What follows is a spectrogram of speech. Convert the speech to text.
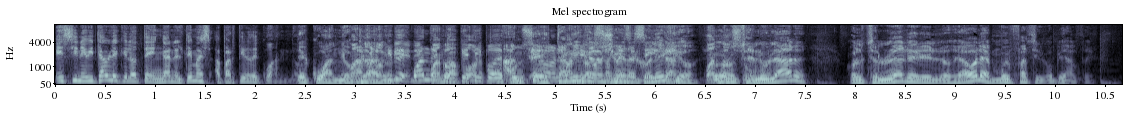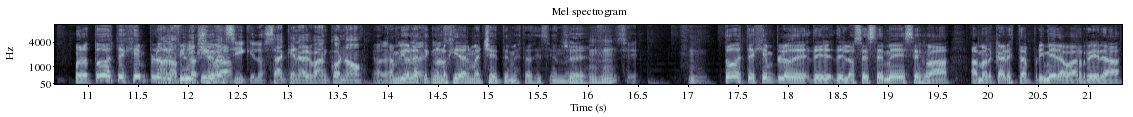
Es inevitable que lo tengan, el tema es a partir de cuándo. ¿De cuándo? Claro. ¿A partir de cuándo y con qué tipo de Ah, función? Bien que ¿Cuándo lo lleven al colegio. Yo ¿Cuándo Con un celular, con el celular de los de ahora es muy fácil copiarte. Bueno, todo este ejemplo No, en no, que lo definitiva... lleven sí, que lo saquen al banco no. Ah, cambió la tecnología del machete, me estás diciendo. Sí. Sí. Todo este ejemplo de, de- de los SMS va a marcar esta primera barrera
